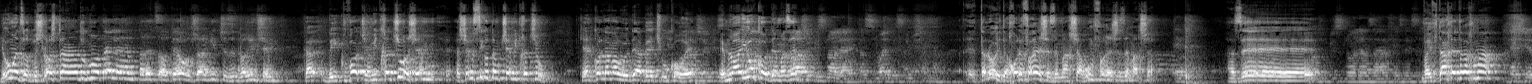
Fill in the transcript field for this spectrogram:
לעומת זאת, בשלושת הדוגמאות האלה, מתרץ האותיאור, אפשר להגיד שזה דברים שהם, בעקבות שהם התחדשו, השם, השם השיג אותם כשהם התחדשו. כן, כל דבר הוא יודע בעת שהוא קורא. הם לא היו קודם, אז... תלוי, אתה יכול לפרש שזה מעכשיו, הוא מפרש שזה מעכשיו. אז זה... ויפתח את רחמה. שיהיה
